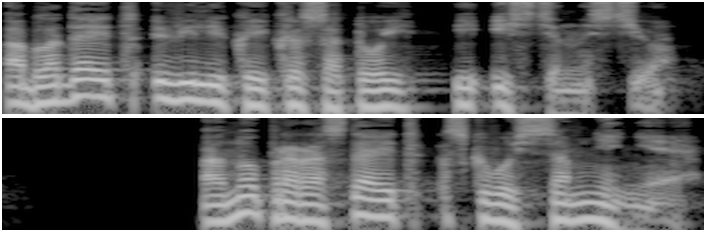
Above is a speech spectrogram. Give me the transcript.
обладает великой красотой и истинностью. Оно прорастает сквозь сомнения.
